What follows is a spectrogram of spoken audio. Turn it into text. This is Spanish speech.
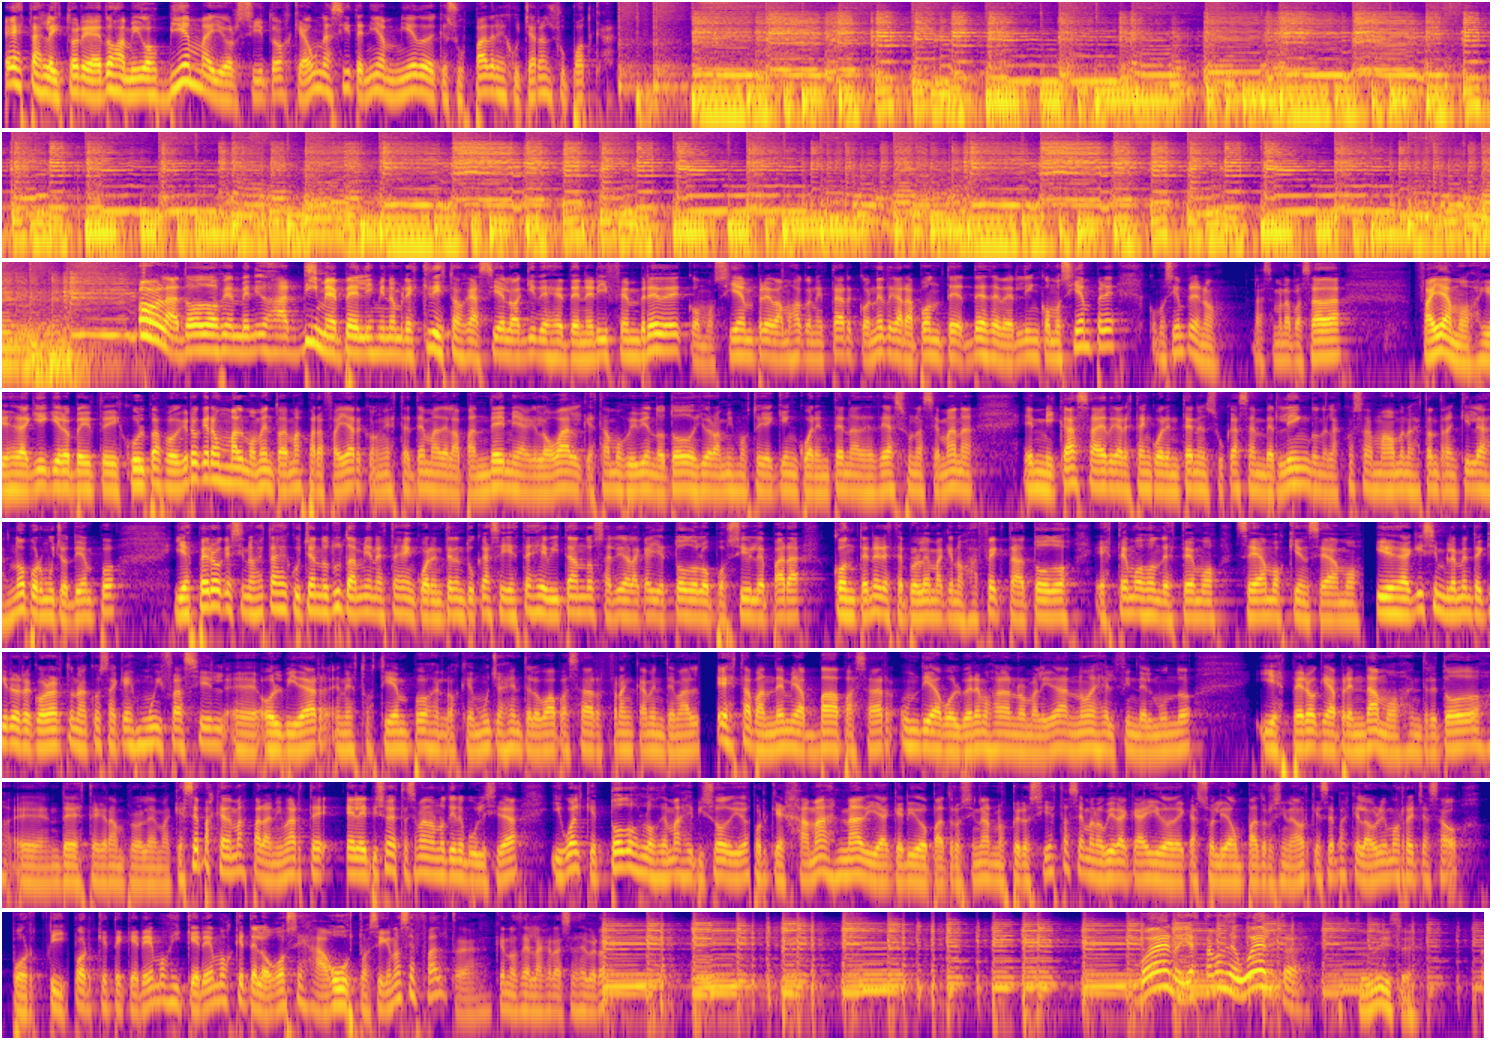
Esta es la historia de dos amigos bien mayorcitos que aún así tenían miedo de que sus padres escucharan su podcast. Hola a todos, bienvenidos a Dime Pelis. Mi nombre es Cristos Gacielo, aquí desde Tenerife. En breve, como siempre, vamos a conectar con Edgar Aponte desde Berlín. Como siempre, como siempre, no. La semana pasada fallamos y desde aquí quiero pedirte disculpas porque creo que era un mal momento además para fallar con este tema de la pandemia global que estamos viviendo todos. Yo ahora mismo estoy aquí en cuarentena desde hace una semana en mi casa. Edgar está en cuarentena en su casa en Berlín, donde las cosas más o menos están tranquilas, no por mucho tiempo. Y espero que si nos estás escuchando tú también estés en cuarentena en tu casa y estés evitando salir a la calle todo lo posible para contener este problema que nos afecta a todos, estemos donde estemos, seamos quien seamos. Y desde aquí simplemente quiero recordarte una cosa que es muy fácil eh, olvidar en estos tiempos en los que mucha gente lo va a pasar francamente mal. Esta pandemia va a pasar, un día volveremos a la normalidad, no es el fin del mundo y espero que aprendamos entre todos eh, de este gran problema. Que sepas que además para animarte, el episodio de esta semana no tiene publicidad, igual que todos los demás episodios, porque jamás nadie ha querido patrocinarnos, pero si esta semana hubiera caído de casualidad un patrocinador, que sepas que lo habríamos rechazado por ti, porque te queremos y queremos que te lo goces a gusto, así que no hace falta que nos des las gracias de verdad. Bueno, ya estamos de vuelta. Tú dices.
